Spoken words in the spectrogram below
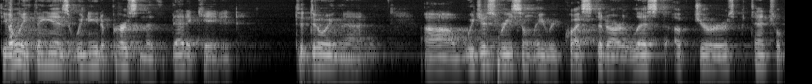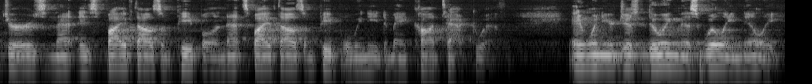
The only thing is, we need a person that's dedicated to doing that. Uh, we just recently requested our list of jurors, potential jurors, and that is 5,000 people, and that's 5,000 people we need to make contact with. And when you're just doing this willy-nilly,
